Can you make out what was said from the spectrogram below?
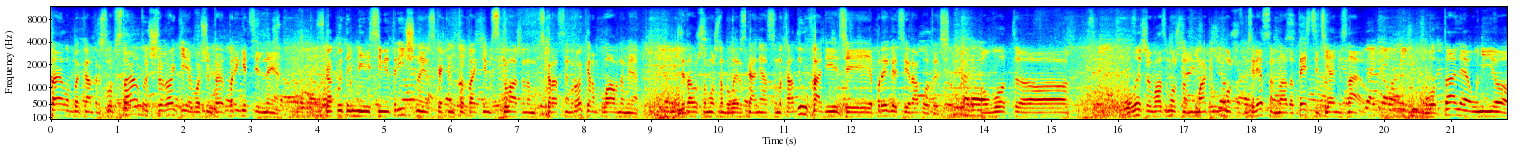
слоупстайла, backcountry слоупстайл, то есть широкие, в общем-то, прыгательные, в какой-то мере симметричные, с каким-то таким сглаженным скоростным рокером, плавными, для того, чтобы можно было и разгоняться на ходы, уходить, и прыгать, и работать. Вот э, лыжи, возможно, могу, может интересно, надо тестить, я не знаю. Вот талия у нее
